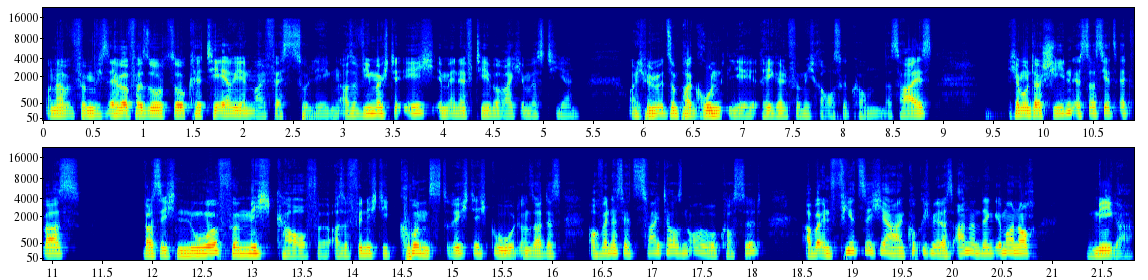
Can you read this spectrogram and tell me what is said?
Und habe für mich selber versucht, so Kriterien mal festzulegen. Also wie möchte ich im NFT-Bereich investieren? Und ich bin mit so ein paar Grundregeln für mich rausgekommen. Das heißt, ich habe unterschieden, ist das jetzt etwas, was ich nur für mich kaufe? Also finde ich die Kunst richtig gut und sage das, auch wenn das jetzt 2000 Euro kostet, aber in 40 Jahren gucke ich mir das an und denke immer noch, mega,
